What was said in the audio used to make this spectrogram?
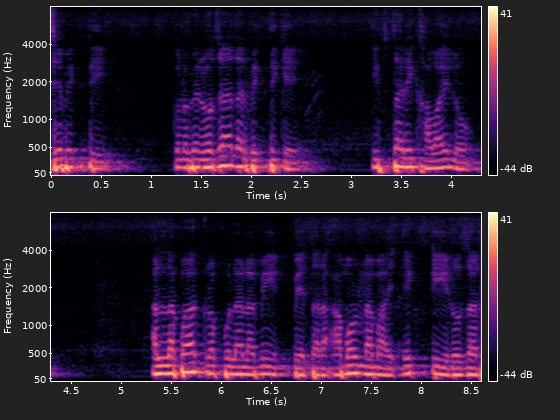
যে ব্যক্তি কোনো রোজাদার ব্যক্তিকে ইফতারি খাওয়াইলো, আল্লাহ পাক রব্বুল আলমিন বে তার আমল নামায় একটি রোজার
